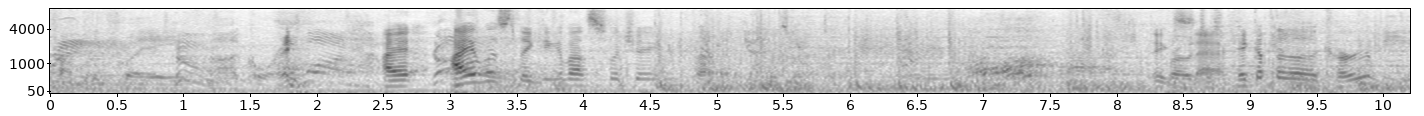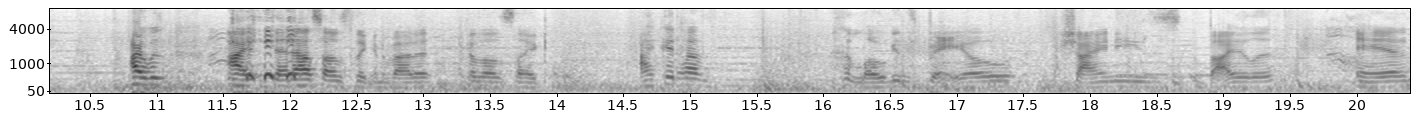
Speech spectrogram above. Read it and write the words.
probably play uh, Corrin. I I was thinking about switching, but it was whatever. Bro, just pick up the Kirby. I was, I deadass. I was thinking about it because I was like, I could have Logan's Bayo, Shiny's Byleth, and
